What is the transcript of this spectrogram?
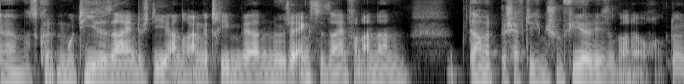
Ähm, es könnten Motive sein, durch die andere angetrieben werden, Nöte, Ängste sein von anderen. Damit beschäftige ich mich schon viel, lese gerade auch aktuell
